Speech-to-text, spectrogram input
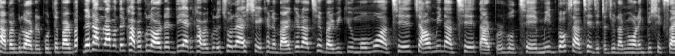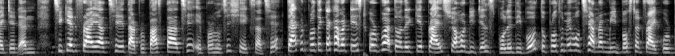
খাবারগুলো অর্ডার করতে পারবা। দেন আমরা আমাদের খাবারগুলো অর্ডার দিই অ্যান্ড খাবারগুলো চলে আসছে। এখানে বার্গার আছে বার্বিকিউ মোমো আছে, চাউমিন আছে, তারপর হচ্ছে মিট বক্স আছে, যেটার জন্য আমি অনেক বেশি এক্সাইটেড অ্যান্ড চিকেন ফ্রাই আছে, তারপর পাস্তা আছে, এরপর হচ্ছে শেকস আছে। তো এখন প্রত্যেকটা খাবার টেস্ট করব আর তোমাদেরকে প্রাইস সহ ডিটেলস বলে দিব। তো প্রথমে হচ্ছে আমরা মিট বক্সটা ট্রাই করব।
